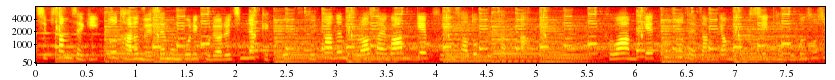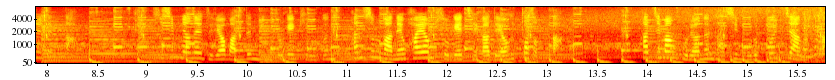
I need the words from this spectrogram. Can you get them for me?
13세기 또 다른 외세 몽골이 고려를 침략했고 불타는 불화살과 함께 부인사도 불탔다. 그와 함께 초조 대장경 역시 대부분 소실된다. 년을 들여 만든 민족의 기록은 한순간에 화염 속에 재가 되어 흩어졌다. 하지만 고려는 다시 무릎 꿇지 않았다.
